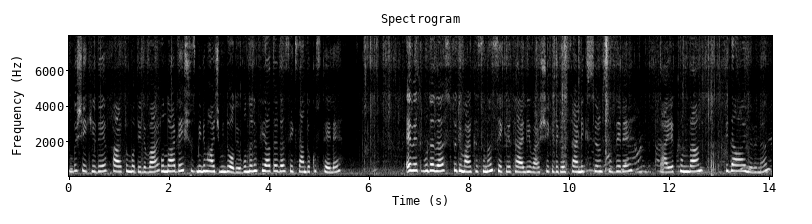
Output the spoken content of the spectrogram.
Bu şekilde farklı modeli var. Bunlar 500 milim hacminde oluyor. Bunların fiyatları da 89 TL. Evet burada da Studi markasının sekreterliği var. Şu şekilde göstermek istiyorum sizlere. Daha yakından. Bir de aynı ürünün.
